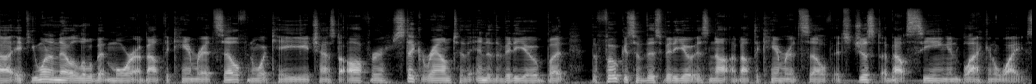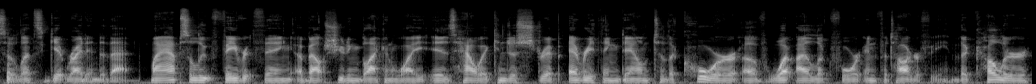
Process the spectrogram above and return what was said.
uh, if you want to know a little bit more about the camera itself and what KEH has to offer, stick around to the end of the video, but the focus of this video is not about the camera itself, it's just about seeing in black and white, so let's get right into that. My absolute favorite thing about shooting black and white is how it can just strip everything down to the core of what I look for in photography. The color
